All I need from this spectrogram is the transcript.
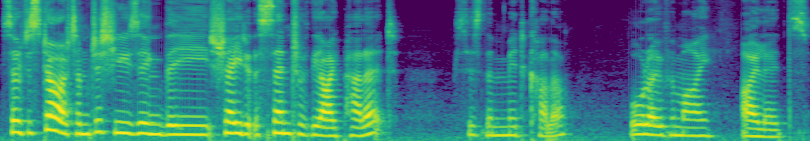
So to start, I'm just using the shade at the centre of the eye palette. This is the mid colour, all over my eyelids.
